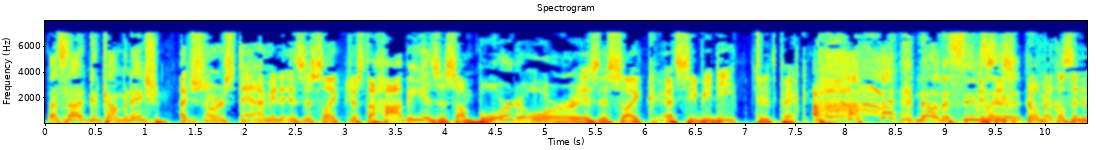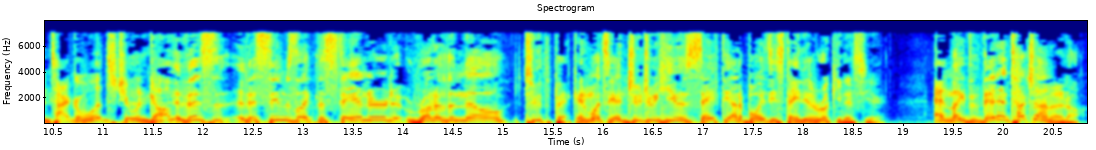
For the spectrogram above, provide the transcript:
that's not a good combination. I just don't understand. I mean, is this like just a hobby? Is this on board, or is this like a CBD toothpick? no, this seems Is like this a, Phil Mickelson and Tiger Woods chewing gum? this this seems like the standard run of the mill toothpick. And once again, Juju Hughes, safety out of Boise State, he's a rookie this year, and like they didn't touch on it at all.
